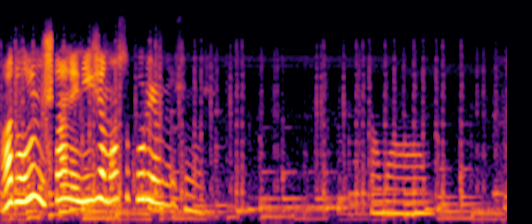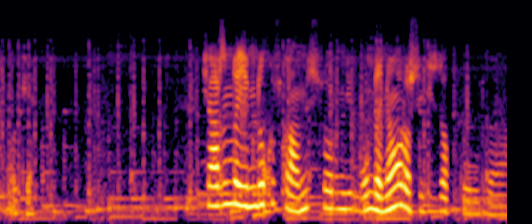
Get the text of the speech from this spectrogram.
Hadi oğlum 3 tane ninja nasıl koruyamıyorsunuz? Tamam. Okey. Şarjımda 29 kalmış sorun değil. Bunda ne ara 8 dakika oldu be ya.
